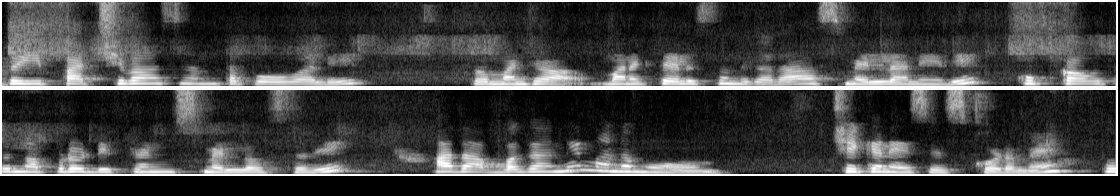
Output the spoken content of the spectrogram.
సో ఈ పచ్చివాసన అంతా పోవాలి. సో మంచిగా మనకి తెలుస్తుంది కదా స్మెల్ అనేది. కుక్ అవుతున్నప్పుడు డిఫరెంట్ స్మెల్ వస్తుంది. అది అవ్వగానే మనము చికెన్ వేసేసుకోవడమే. సో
